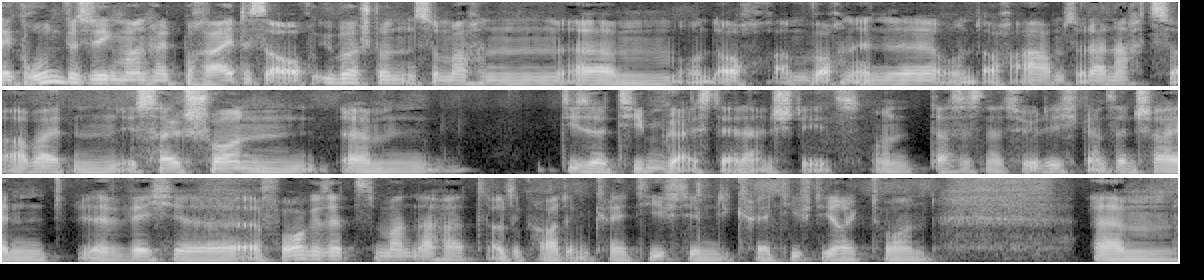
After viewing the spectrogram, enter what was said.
der Grund, weswegen man halt bereit ist, auch Überstunden zu machen ähm, und auch am Wochenende und auch abends oder nachts zu arbeiten, ist halt schon ähm, dieser Teamgeist, der da entsteht. Und das ist natürlich ganz entscheidend, welche äh, Vorgesetzten man da hat, also gerade im Kreativteam, die Kreativdirektoren. Ähm,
